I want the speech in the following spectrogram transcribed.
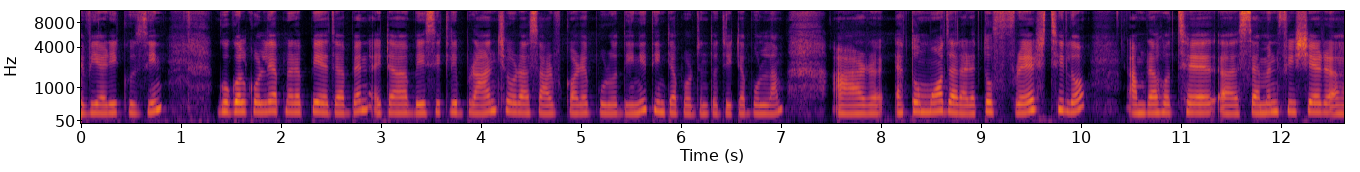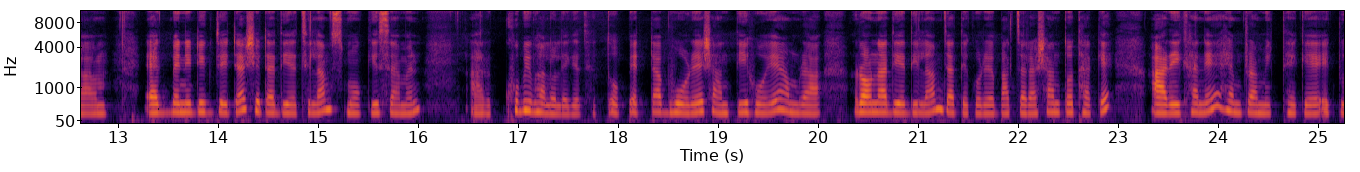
এভিয়ারি কুজিন গুগল করলে আপনারা পেয়ে যাবেন। এটা বেসিকলি ব্রাঞ্চ ওরা সার্ভ করে পুরো দিনই, তিনটা পর্যন্ত যেটা বললাম। আর এত মজার আর এত ফ্রেশ ছিল। আমরা হচ্ছে স্যামন ফিশের এক বেনিডিক যেটা, সেটা দিয়েছিলাম স্মোকি স্যামন আর খুবই ভালো লেগেছে। তো পেটটা ভরে শান্তি হয়ে আমরা রওনা দিয়ে দিলাম যাতে করে বাচ্চারা শান্ত থাকে। আর এখানে হেমট্রামিক থেকে একটু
